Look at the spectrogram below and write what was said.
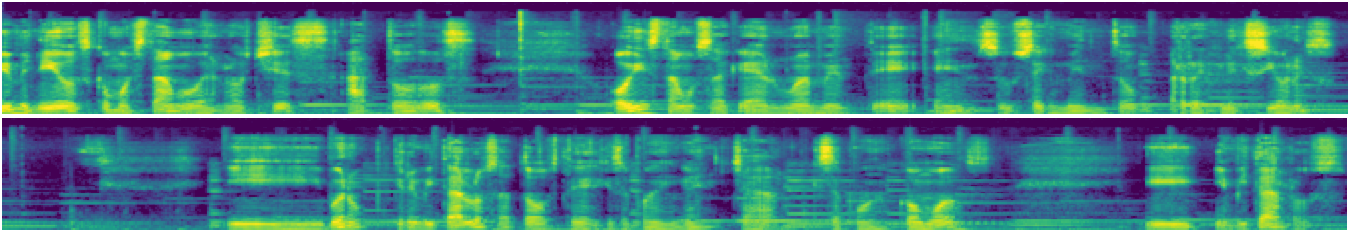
Bienvenidos, ¿cómo están? Buenas noches a todos. Hoy estamos acá nuevamente en su segmento Reflexiones. Y bueno, quiero invitarlos a todos ustedes que se puedan enganchar, que se pongan cómodos y invitarlos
